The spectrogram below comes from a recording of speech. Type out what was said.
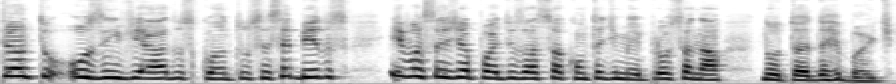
tanto os enviados quanto os recebidos, e você já pode usar sua conta de e-mail profissional no Thunderbird.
